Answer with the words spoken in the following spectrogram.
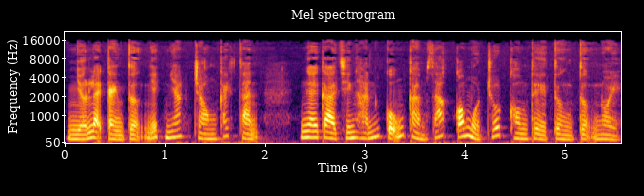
Nhớ lại cảnh tượng nhếch nhác trong khách sạn, ngay cả chính hắn cũng cảm giác có một chút không thể tưởng tượng nổi.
